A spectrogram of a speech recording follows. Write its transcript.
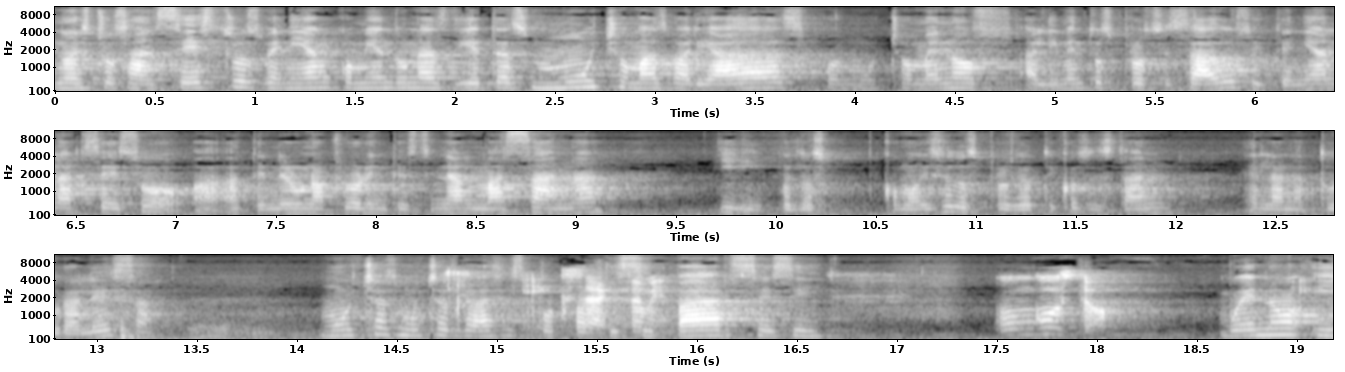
nuestros ancestros venían comiendo unas dietas mucho más variadas, con mucho menos alimentos procesados y tenían acceso a, a tener una flora intestinal más sana y pues los, como dice, los probióticos están en la naturaleza. Muchas, muchas gracias por participar, Ceci. Un gusto. Bueno, y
